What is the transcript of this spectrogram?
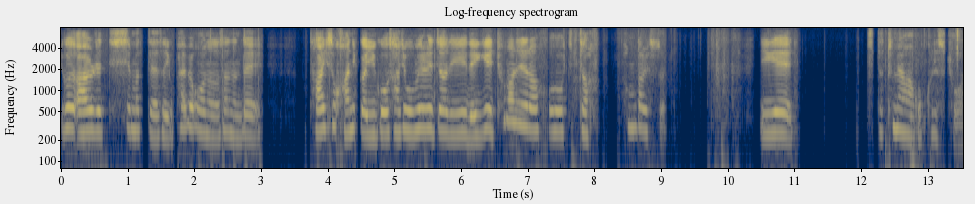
이거 아울렛 TC마트에서 이거 800원으로 샀는데 다이소 가니까 이거 45ml짜리 4개에 1000원이라고 진짜 황당했어요. 이게 진짜 투명하고 그래서 좋아요.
